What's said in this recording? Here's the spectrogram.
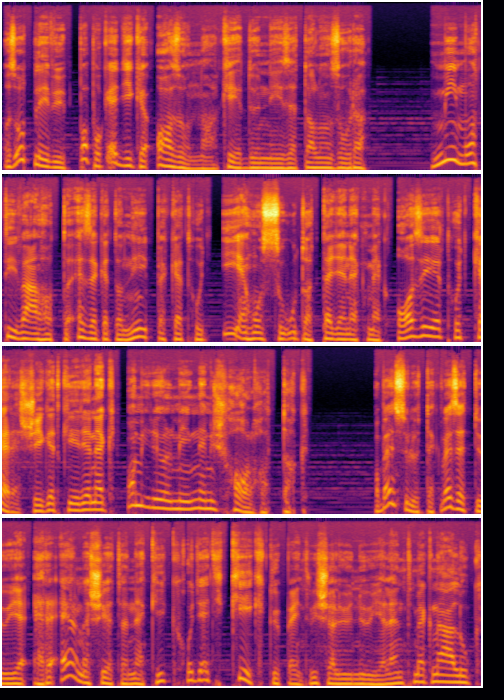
Az ott lévő papok egyike azonnal kérdőn nézett Alonzóra. Mi motiválhatta ezeket a népeket, hogy ilyen hosszú utat tegyenek meg azért, hogy kerességet kérjenek, amiről még nem is hallhattak? A benszülöttek vezetője erre elmesélte nekik, hogy egy kék köpenyt viselő nő jelent meg náluk,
